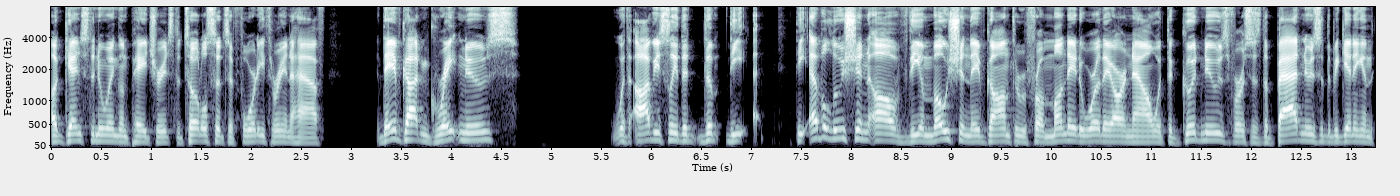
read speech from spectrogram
against the New England Patriots. The total sits at 43 and a half. They've gotten great news with obviously the the the the evolution of the emotion they've gone through from Monday to where they are now with the good news versus the bad news at the beginning and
